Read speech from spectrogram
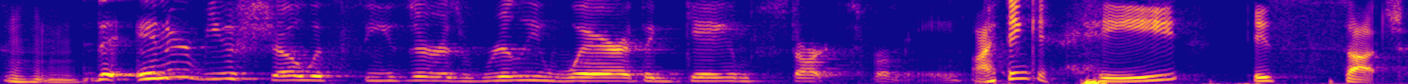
Mm-hmm. The interview show with Caesar is really where the game starts for me. I think he is such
